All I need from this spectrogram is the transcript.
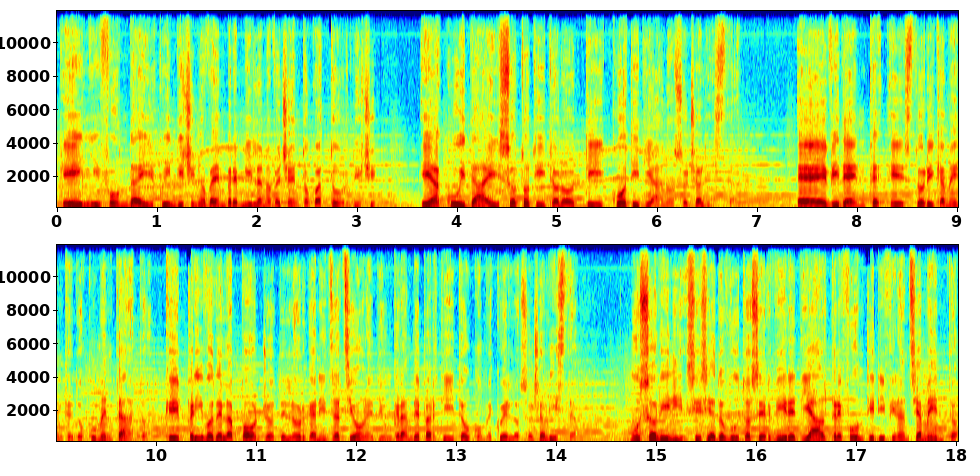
che egli fonda il 15 novembre 1914 e a cui dà il sottotitolo di Quotidiano Socialista. È evidente e storicamente documentato che privo dell'appoggio dell'organizzazione di un grande partito come quello socialista, Mussolini si sia dovuto servire di altre fonti di finanziamento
